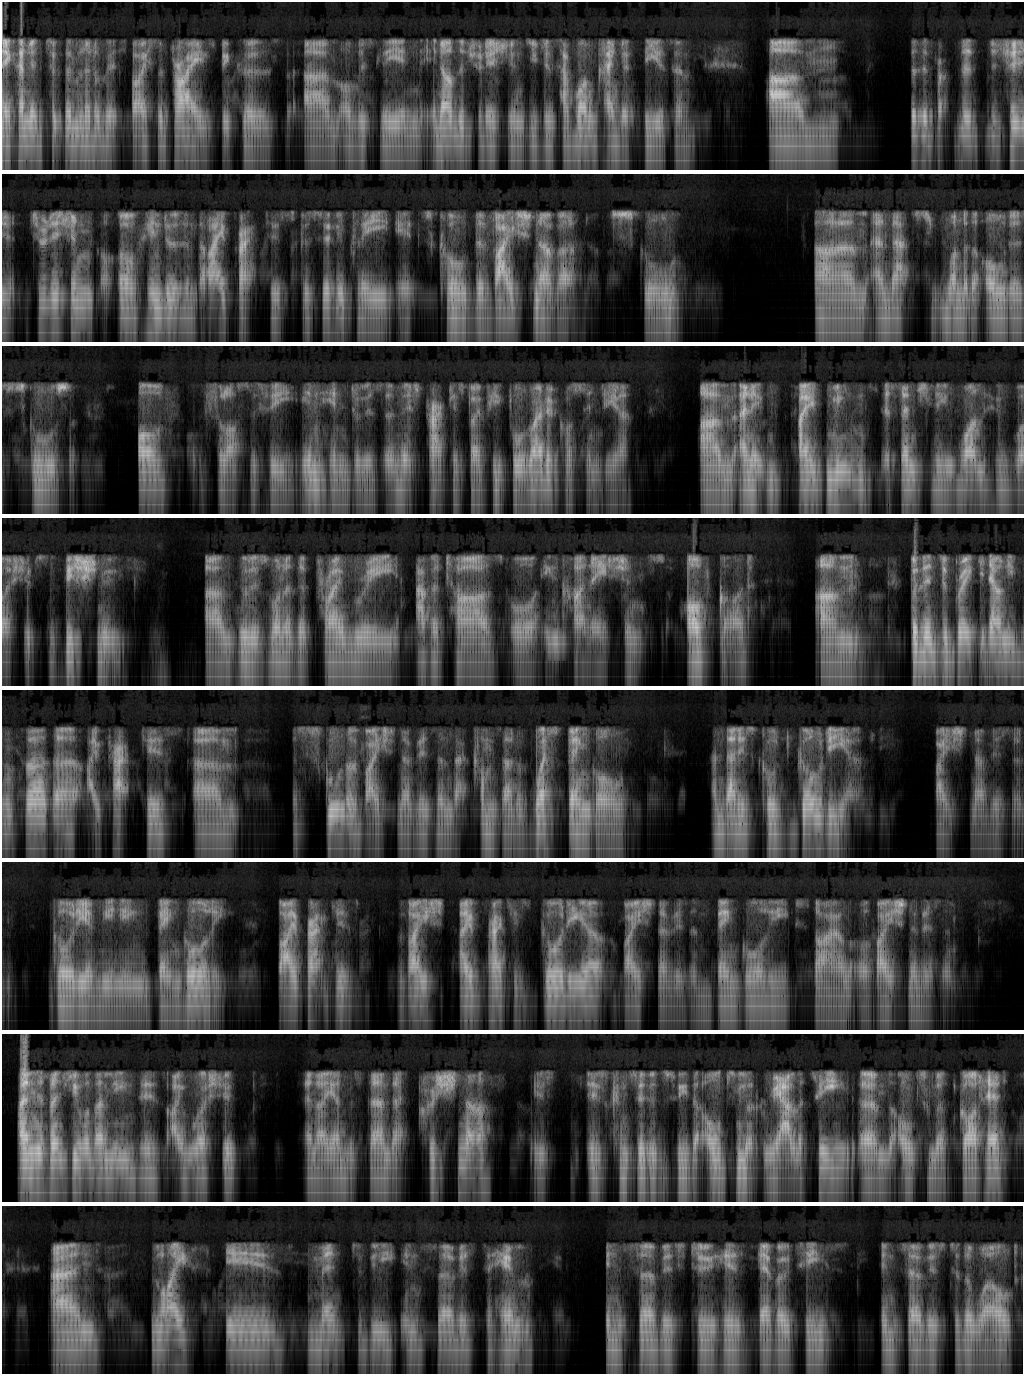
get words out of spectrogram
and it kind of took them a little bit by surprise because um, obviously in, in other traditions you just have one kind of theism. Um, so the, the, the tradition of Hinduism that I practice specifically, it's called the Vaishnava school, um, and that's one of the oldest schools of philosophy in Hinduism. It's practiced by people right across India, um, and it, it, means essentially one who worships Vishnu, um, who is one of the primary avatars or incarnations of God. Um, but then to break it down even further, I practice um, a school of Vaishnavism that comes out of West Bengal, and that is called Gaudiya Vaishnavism. Gaudiya meaning Bengali. So I practice I practice Gaudiya Vaishnavism, Bengali style of Vaishnavism. And essentially what that means is I worship and I understand that Krishna is, is considered to be the ultimate reality, um, the ultimate Godhead. And life is meant to be in service to him in service to his devotees, in service to the world,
